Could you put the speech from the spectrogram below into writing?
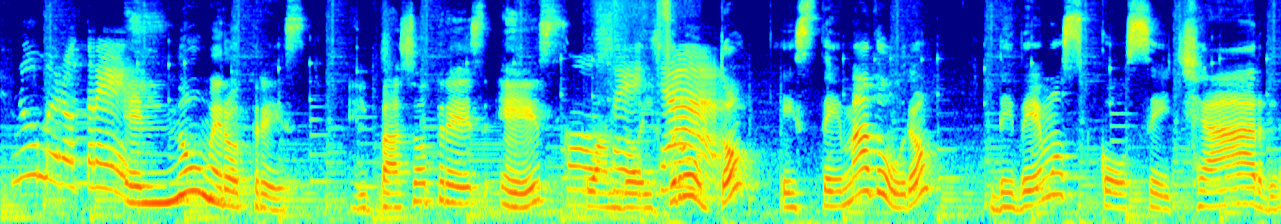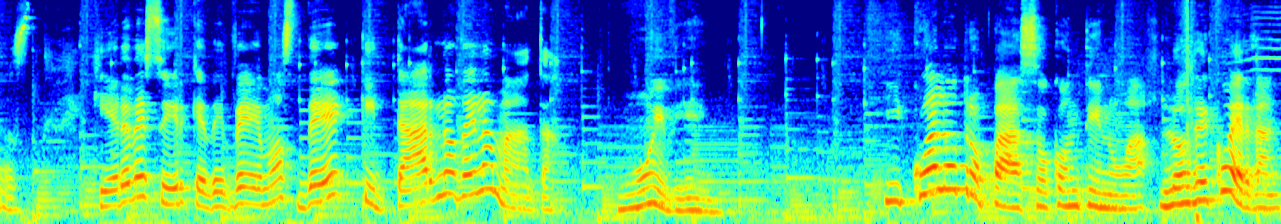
Número 3. El número 3. El paso 3 es Cuando el fruto esté maduro, debemos cosecharlos. Quiere decir que debemos de quitarlo de la mata. Muy bien. ¿Y cuál otro paso continúa? ¿Lo recuerdan?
